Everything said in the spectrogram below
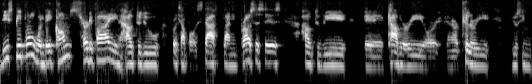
These people, when they come, certify in how to do, for example, staff planning processes, how to be a cavalry or an artillery using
